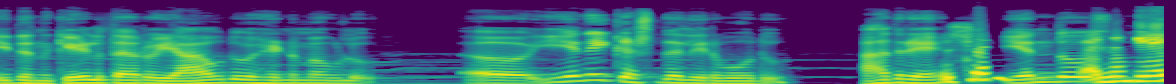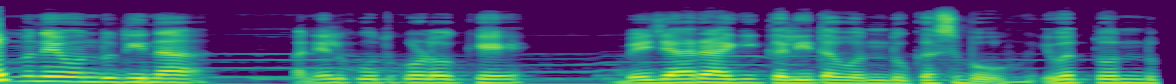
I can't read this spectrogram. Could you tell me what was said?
ಇದನ್ನು ಕೇಳ್ತಾ ಇರೋ ಯಾವುದೋ ಹೆಣ್ಮಗಳು ಏನೇ ಕಷ್ಟದಲ್ಲಿರಬಹುದು ಆದ್ರೆ ಎಂದೋ ಸುಮ್ಮನೆ ಒಂದು ದಿನ ಮನೇಲಿ ಕೂತ್ಕೊಳ್ಳೋಕೆ ಬೇಜಾರಾಗಿ ಕಲಿತ ಒಂದು ಕಸಬು. ಇವತ್ತೊಂದು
